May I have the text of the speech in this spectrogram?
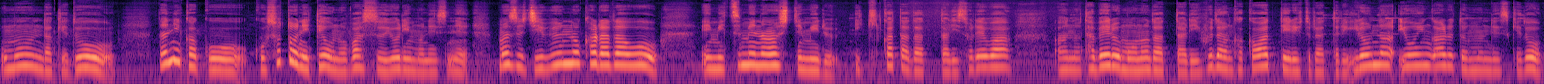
思うんだけど何かこうこう外に手を伸ばすよりもですねまず自分の体をえ見つめ直してみる生き方だったりそれはあの食べるものだったり普段関わっている人だったりいろんな要因があると思うんですけど、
